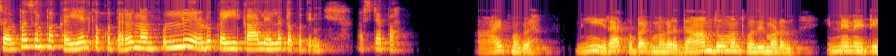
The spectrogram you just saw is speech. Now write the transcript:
ಸ್ವಲ್ಪ ಸ್ವಲ್ಪ ಕೈಯಲ್ಲಿ ತಕ್ಕೋತಾರೆ. ನಾನು ಫುಲ್ಲು ಎರಡು ಕೈ ಕಾಲೆಲ್ಲ ತಗೋತೀನಿ ಅಷ್ಟೇಪ್ಪ. ಆಯ್ತು ಮಗಳ ನೀ ಇರಾಕ್ ಒಬ್ಬಾಕಿ ಮಗಳ ದಾಮ್ ಧೂಮ್ ಅಂತ ಮದುವೆ ಮಾಡೋಣ ಇನ್ನೇನೈತಿ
